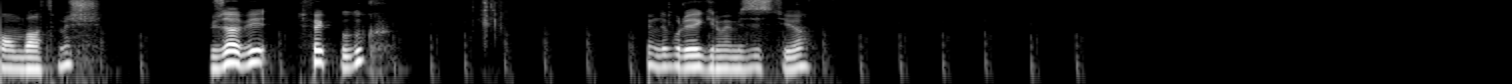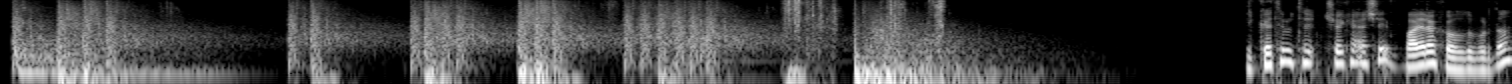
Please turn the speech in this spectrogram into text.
Bomba atmış. Güzel bir tüfek bulduk. Şimdi buraya girmemizi istiyor. Dikkatimi çeken şey bayrak oldu burada.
